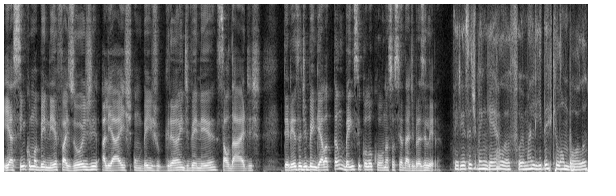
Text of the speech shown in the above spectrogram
E assim como a Benê faz hoje, aliás, um beijo grande, Benê, saudades. Teresa de Benguela também se colocou na sociedade brasileira. Teresa de Benguela foi uma líder quilombola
